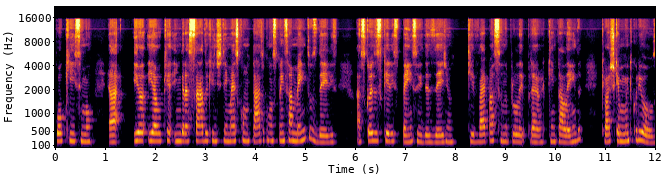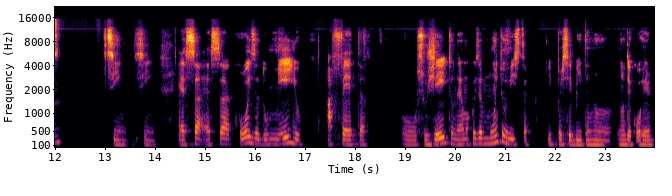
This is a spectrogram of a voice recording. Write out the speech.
pouquíssimo. Ela, e, e é o que é engraçado que a gente tem mais contato com os pensamentos deles, as coisas que eles pensam e desejam, que vai passando para quem está lendo, que eu acho que é muito curioso. Sim, sim. Essa, essa coisa do meio afeta o sujeito, né? É uma coisa muito vista e percebida no, no decorrer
